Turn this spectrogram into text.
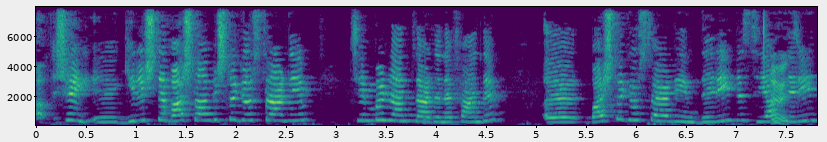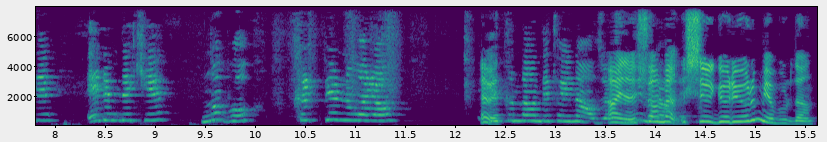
A- şey e, girişte başlangıçta gösterdiğim Timberland'lerden efendim. Ee, başta gösterdiğim deriydi, siyah Evet. deriydi. Elimdeki Nubuk 41 numara. Evet. Yakından detayını alacaksın Aynen şu an ben ışığı görüyorum ya buradan.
